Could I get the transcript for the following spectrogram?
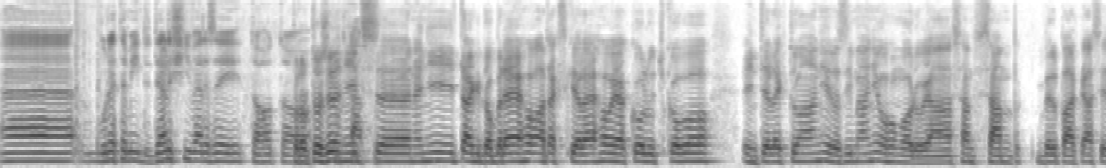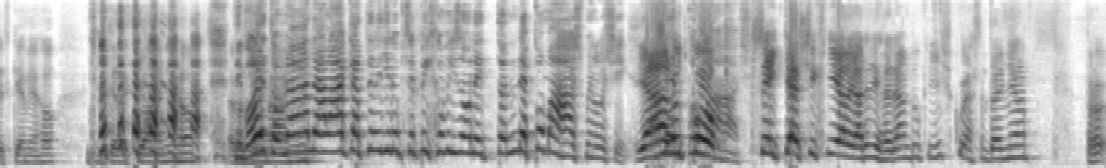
eh, budete mít delší verzi tohoto Protože podcastu. nic eh, není tak dobrého a tak skvělého jako Lučkovo intelektuální rozjímání o humoru. Já jsem sám byl párkrát svědkem jeho intelektuálního Ty vole, to na, nalákat ty lidi do přepichové zóny, to nepomáháš, Miloši. Já, nepomáháš. přijďte všichni, ale já teď hledám tu knížku. Já jsem tady měl... Pro...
